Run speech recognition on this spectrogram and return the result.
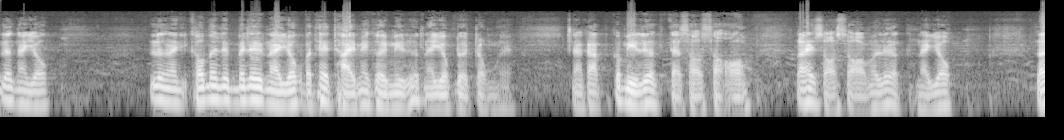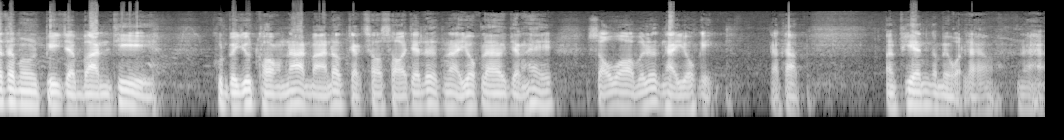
เลือกนายก เรื่องนายเขาไม่ได้ไม่ได้เลือกนายกประเทศไทย ไม่เคยมีเลือกนายกโดยตรงเลย นะครับ ก็มีเลือกแต่สสแล้วให้สสมาเลือกนายกรัฐธรรมนูญปีจับันที่คุณประยุทธ์ครองอำนาจมานอกจากสสจะเลือกนายกแล้วยังให้สวมาเลือกนายกอีกนะครับ มันเพี้ยนกันไปหมดแล้วนะฮะ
